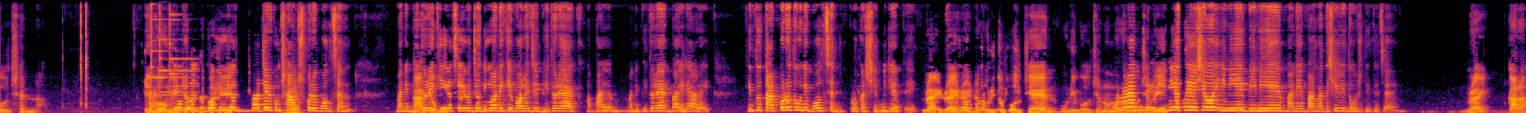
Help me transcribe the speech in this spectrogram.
বলছেন না। এবং হ্যাঁ, এটার ব্যাপারে যেরকম সাহস করে বলছেন মানে ভিতরে কি আছে? যদিও অনেকে বলে যে ভিতরে এক মানে ভিতরে এক বাইরে আরেক কিন্তু তারপরেও তো উনি বলছেন প্রকাশ্যে মিডিয়াতে। রাইট রাইট রাইট উনি তো বলছেন উনি বলছেন ওনারা মিডিয়াতে এসেও ইনিয়ে বিনিয়ে মানে বাংলাদেশেরই দোষ দিতে চায়। রাইট কারা?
